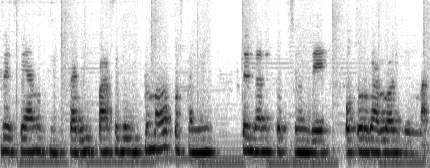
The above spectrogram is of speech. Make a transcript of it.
desean utilizar el pase del diplomado, pues también tendrán esta opción de otorgarlo a alguien más.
